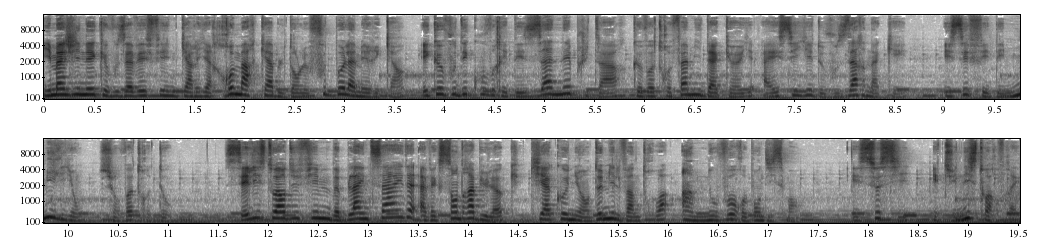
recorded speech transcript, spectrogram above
Imaginez que vous avez fait une carrière remarquable dans le football américain et que vous découvrez des années plus tard que votre famille d'accueil a essayé de vous arnaquer et s'est fait des millions sur votre dos. C'est l'histoire du film The Blind Side avec Sandra Bullock qui a connu en 2023 un nouveau rebondissement. Et ceci est une histoire vraie.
